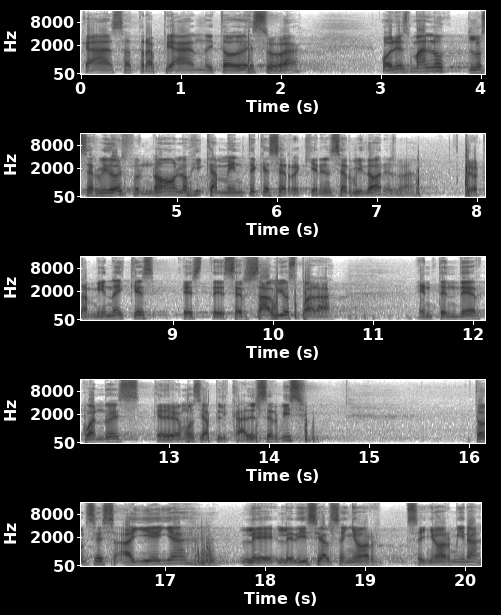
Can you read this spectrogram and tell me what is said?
casa, trapeando y todo eso. ¿va? Ahora es malo los servidores, pero no, lógicamente que se requieren servidores, ¿va? pero también hay que este, ser sabios para entender cuándo es que debemos de aplicar el servicio. Entonces, ahí ella le, dice al Señor, Señor, mira,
